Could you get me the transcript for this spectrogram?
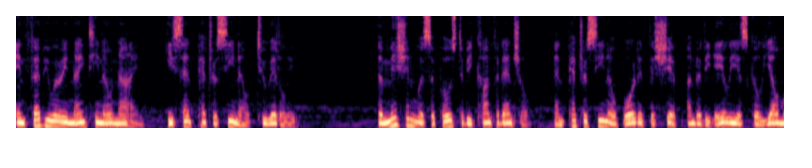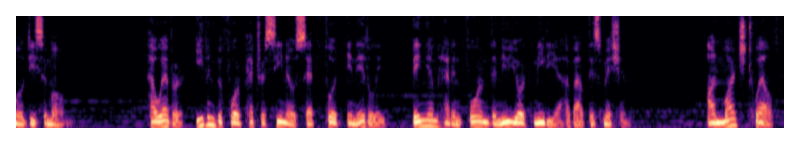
In February 1909, he sent Petrosino to Italy. The mission was supposed to be confidential, and Petrosino boarded the ship under the alias Guglielmo di Simone. However, even before Petrosino set foot in Italy, Bingham had informed the New York media about this mission. On March 12,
